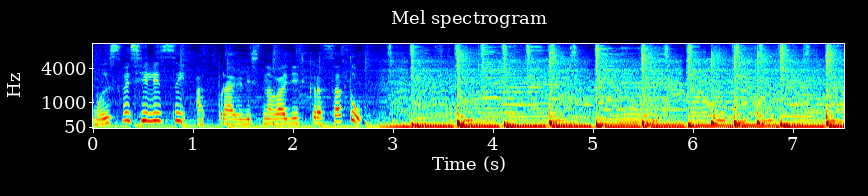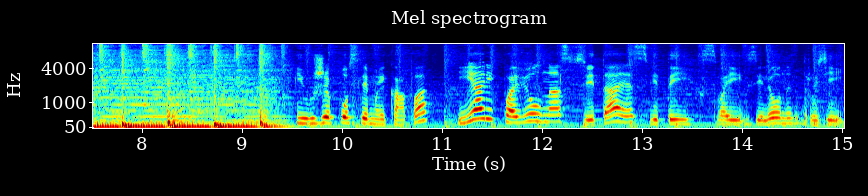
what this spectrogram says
мы с Василисой отправились наводить красоту. И уже после мейкапа Ярик повел нас в святая святых своих зеленых друзей.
